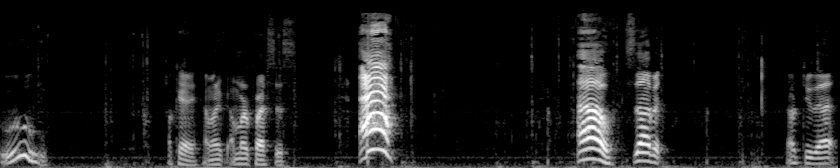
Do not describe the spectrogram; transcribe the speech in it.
Ooh. Okay, I'm gonna I'm gonna press this. Ah! Oh, Stop it! Don't do that.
